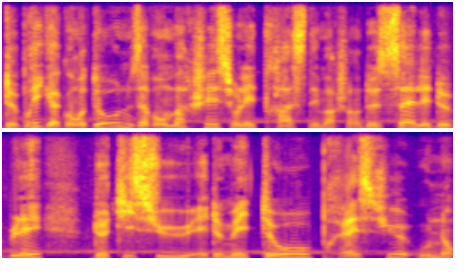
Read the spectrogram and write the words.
De Brigue à Gondo, nous avons marché sur les traces des marchands de sel et de blé, de tissus et de métaux, précieux ou non.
